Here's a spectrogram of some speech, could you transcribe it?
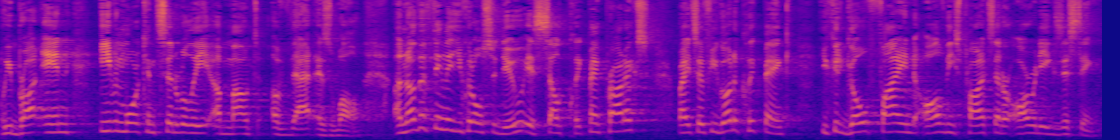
we brought in even more considerably amount of that as well. Another thing that you could also do is sell ClickBank products, right? So if you go to ClickBank, you could go find all these products that are already existing,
